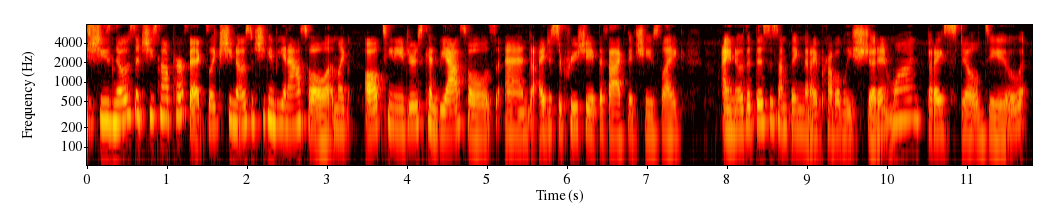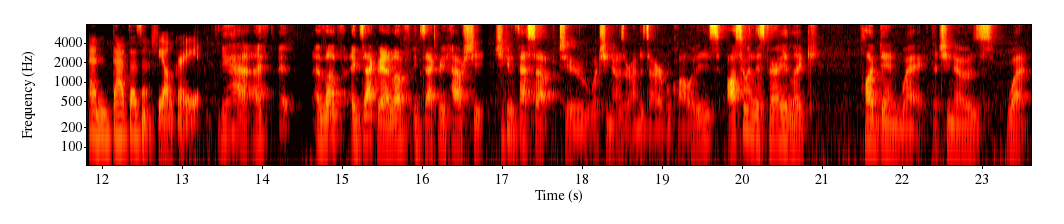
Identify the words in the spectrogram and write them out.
she knows that she's not perfect. Like, she knows that she can be an asshole. And like, all teenagers can be assholes. And I just appreciate the fact that she's like, I know that this is something that I probably shouldn't want, but I still do. And that doesn't feel great. Yeah. I, I love exactly. I love exactly how she she can fess up to what she knows are undesirable qualities. Also, in this very like plugged in way that she knows what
